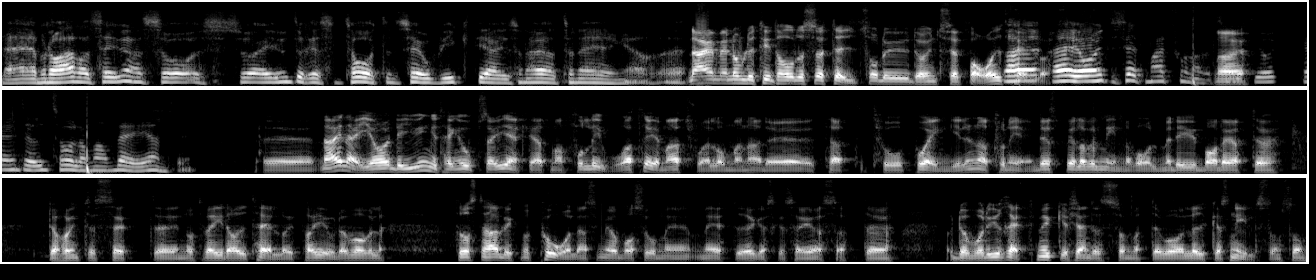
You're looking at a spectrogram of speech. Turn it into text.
Nej, men å andra sidan så, så är ju inte resultaten så viktiga i sådana här turneringar. Nej, men om du tittar hur det sett ut så har du, du har inte sett bra ut nej, heller. Nej, jag har inte sett matcherna. Nej. Så jag kan inte uttala mig om det egentligen. Uh, nej, nej, ja, det är ju inget att hänga upp sig egentligen att man förlorar tre matcher eller om man hade tagit två poäng i den här turneringen. Det spelar väl mindre roll, men det är ju bara det att det, det har inte sett uh, något vidare ut heller i perioder. Det var väl första halvlek mot Polen som jag bara såg med, med ett öga ska sägas. Att, uh, då var det ju rätt mycket kändes som att det var Lukas Nilsson som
